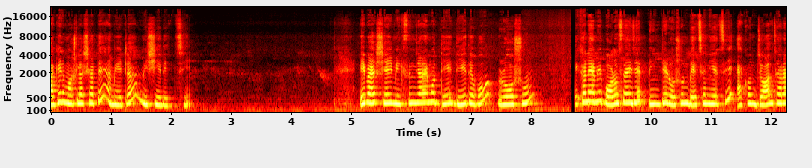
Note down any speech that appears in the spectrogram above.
আগের মশলার সাথে আমি এটা মিশিয়ে দিচ্ছি। এবার সেই মিক্সিং জারের মধ্যে দিয়ে দেব রসুন। এখানে আমি বড় সাইজের তিনটে রসুন বেছে নিয়েছি, এখন জল ছাড়া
